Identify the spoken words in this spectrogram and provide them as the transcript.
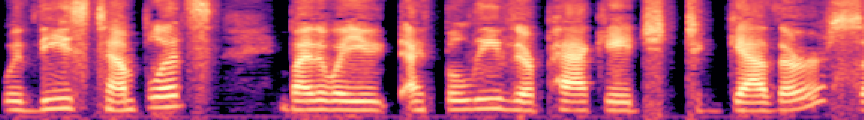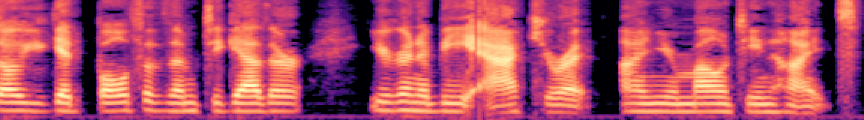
With these templates, by the way, you, I believe they're packaged together so you get both of them together. You're going to be accurate on your mounting heights.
